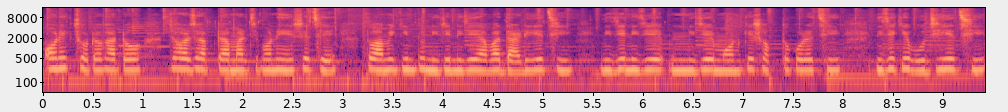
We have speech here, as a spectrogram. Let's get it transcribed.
অনেক ছোটোখাটো ঝড়ঝাপটা আমার জীবনে এসেছে। তো আমি কিন্তু নিজে নিজে আবার দাঁড়িয়েছি, নিজে নিজে, নিজের মনকে শক্ত করেছি, নিজেকে বুঝিয়েছি।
